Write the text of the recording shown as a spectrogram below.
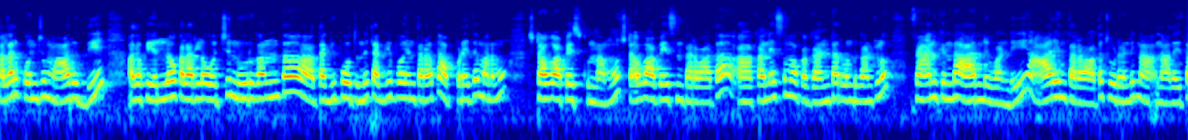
కలర్ కొంచెం మారుద్ది. అదొక ఎల్లో కలర్లో వచ్చి నూరుగంతా తగ్గిపోతుంది. తగ్గిపోయిన తర్వాత అప్పుడైతే మనము స్టవ్ ఆపేసుకుందాము. స్టవ్ ఆపేసిన తర్వాత కనీసం ఒక గంట రెండు గంటలు ఫ్యాన్ కింద ఆరనివ్వండి. ఆరిన తర్వాత చూడండి నా నాదైతే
